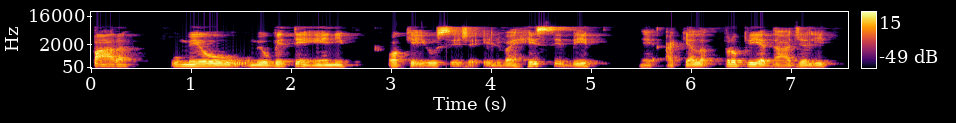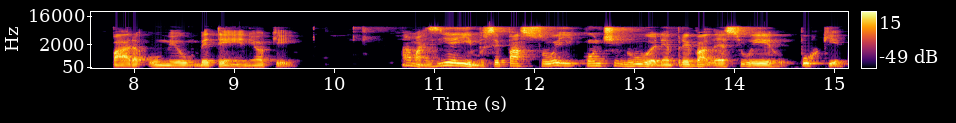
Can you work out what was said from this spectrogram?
para o meu, o meu BTN, ok, ou seja, ele vai receber né, aquela propriedade ali para o meu BTN, ok. Ah, mas e aí? Você passou e continua, né? prevalece o erro. Por quê?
